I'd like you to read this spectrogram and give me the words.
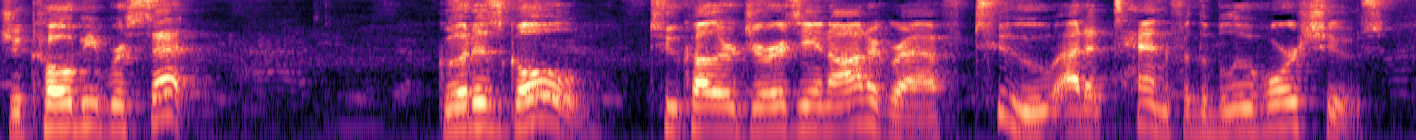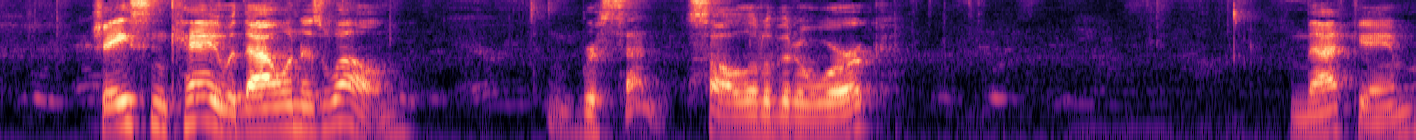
Jacoby Brissett. Good as gold. Two color jersey and autograph. Two out of ten for the Blue Horseshoes. Jason K with that one as well. Brissett saw a little bit of work in that game.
